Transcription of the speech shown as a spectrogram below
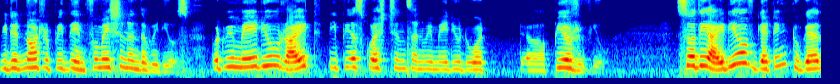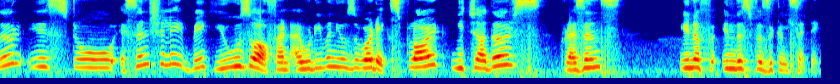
We did not repeat the information in the videos, but we made you write TPS questions and we made you do a uh, peer review. So, the idea of getting together is to essentially make use of and I would even use the word exploit each other's presence in, a, in this physical setting.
